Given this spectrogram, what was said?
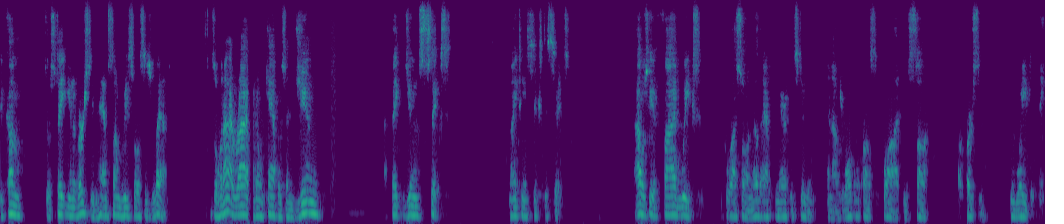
to come to a state university and have some resources left. So when I arrived on campus in June, I think June 6, 1966, I was here five weeks before I saw another African American student. And I was walking across the quad and saw a person who waved at me.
